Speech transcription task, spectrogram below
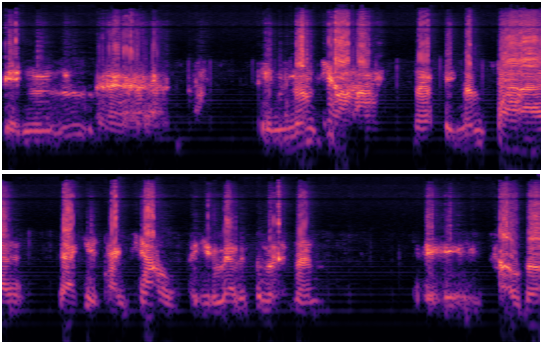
เป็นเอ่อเป็นน้ำชานะเป็นน้ำชาจากเหตุทางเช่าอะไรอย่างลักษณะนั้นเอ่อเขาก็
